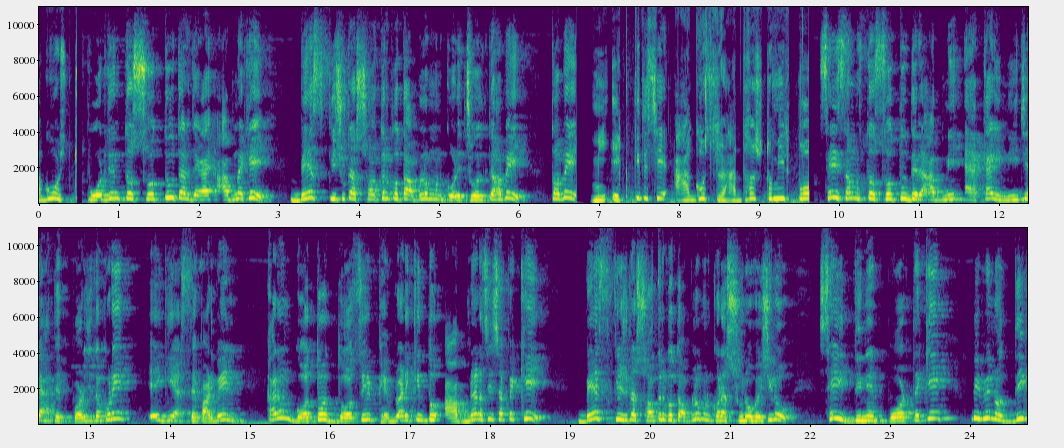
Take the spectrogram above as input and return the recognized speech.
আগস্ট পর্যন্ত শত্রুতার জায়গায় আপনাকে বেশ কিছুটা সতর্কতা অবলম্বন করে চলতে হবে। তবে আমি একত্রিশে আগস্ট রাধাষ্টমীর পর সেই সমস্ত শত্রুদের আপনি একাই নিজে হাতে পরাজিত করে এগিয়ে আসতে পারবেন। কারণ গত দশই ফেব্রুয়ারি কিন্তু আপনার রাশি সাপেক্ষে বেশ কিছুটা সতর্কতা অবলম্বন করা শুরু হয়েছিল। সেই দিনের পর থেকে বিভিন্ন দিক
